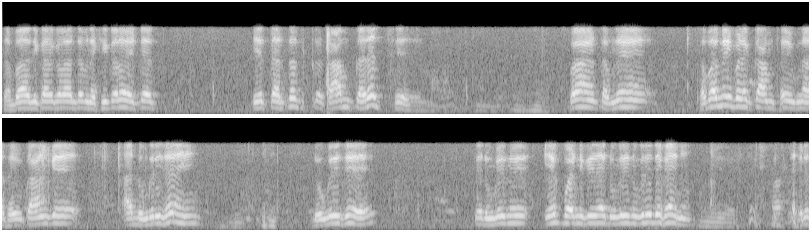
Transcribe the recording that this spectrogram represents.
સંભાવ નિકાલ કરવાનું તમે નક્કી કરો, એટલે એ તરત જ કામ કરે જ છે પણ તમને ખબર નહીં પડે કામ થયું ના થયું, કારણ કે આ ડુંગળી છે ડુંગળી છે તે ડુંગળીનું એક પડ નીકળી જાય, ડુંગળી ડુંગળી દેખાય ને? એટલે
